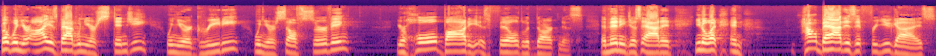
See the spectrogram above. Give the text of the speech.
But when your eye is bad, when you're stingy, when you're greedy, when you're self serving, your whole body is filled with darkness. And then he just added, you know what? And how bad is it for you guys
